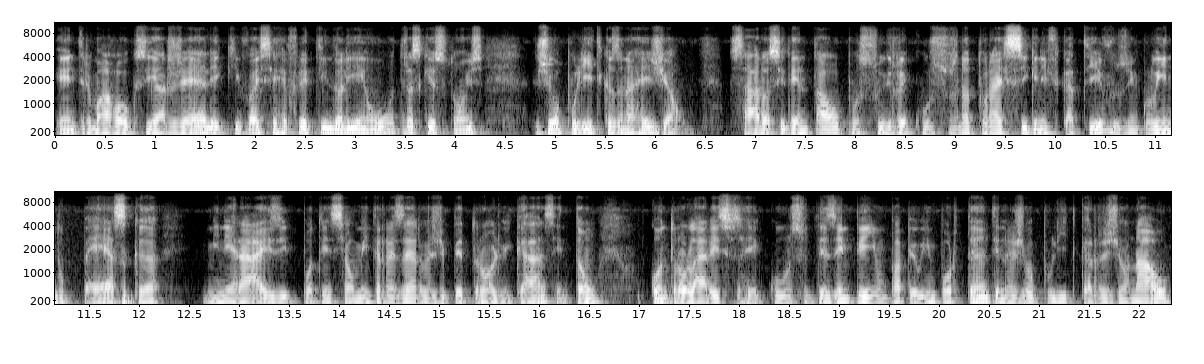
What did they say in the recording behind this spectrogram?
entre Marrocos e Argélia que vai se refletindo ali em outras questões geopolíticas na região. Saara Ocidental possui recursos naturais significativos, incluindo pesca, minerais e potencialmente reservas de petróleo e gás. Então, controlar esses recursos desempenha um papel importante na geopolítica regional,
